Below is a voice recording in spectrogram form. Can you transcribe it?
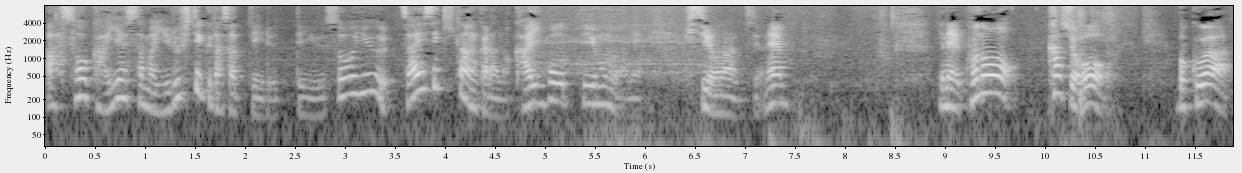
あそうかイエス様許してくださっているっていうそういう在籍感からの解放っていうものがね必要なんですよね。でねこの箇所を僕は、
